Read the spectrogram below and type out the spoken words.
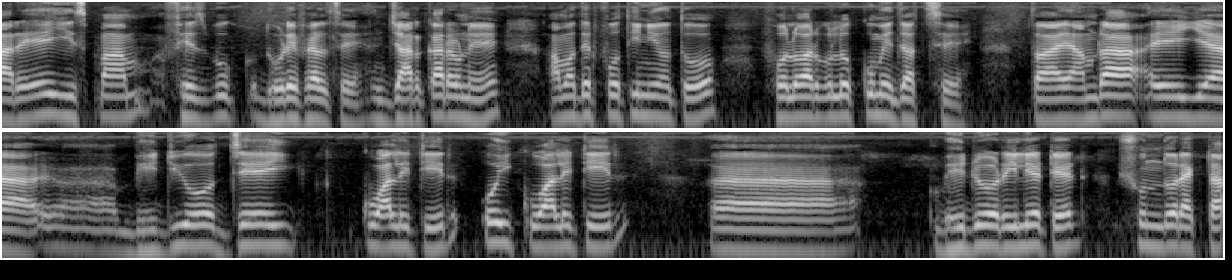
আর এই স্পাম ফেসবুক ধরে ফেলছে, যার কারণে আমাদের প্রতিনিয়ত ফলোয়ারগুলো কমে যাচ্ছে। তাই আমরা এই ভিডিও যেই কোয়ালিটির ওই কোয়ালিটির ভিডিও রিলেটেড সুন্দর একটা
